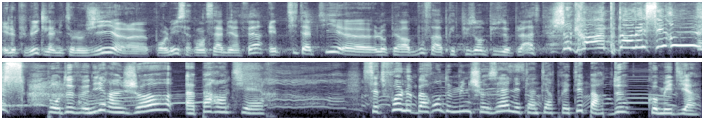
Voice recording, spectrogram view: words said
Et le public, la mythologie, euh, pour lui, ça commençait à bien faire. Et petit à petit, euh, l'opéra bouffe a pris de plus en plus de place. Je grimpe dans les cirrus Pour devenir un genre à part entière. Cette fois, le baron de Munchausen est interprété par deux comédiens.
